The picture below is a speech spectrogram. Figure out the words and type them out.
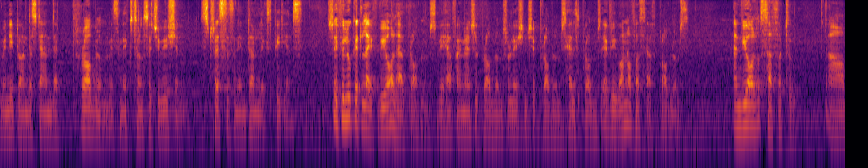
We need to understand that problem is an external situation, stress is an internal experience. So if you look at life, we all have problems. We have financial problems, relationship problems, health problems. Every one of us have problems. And we all suffer too. Uh,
